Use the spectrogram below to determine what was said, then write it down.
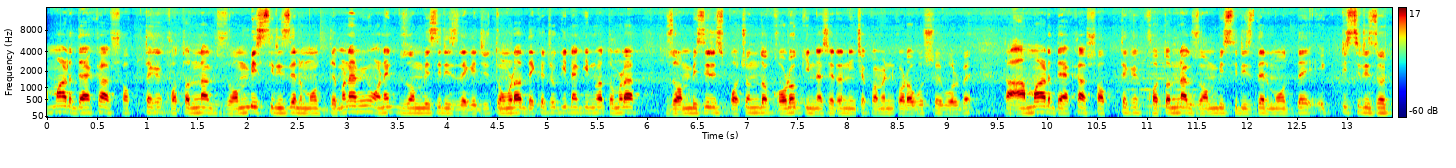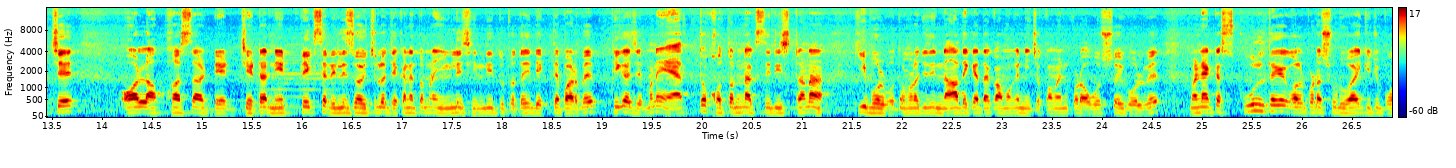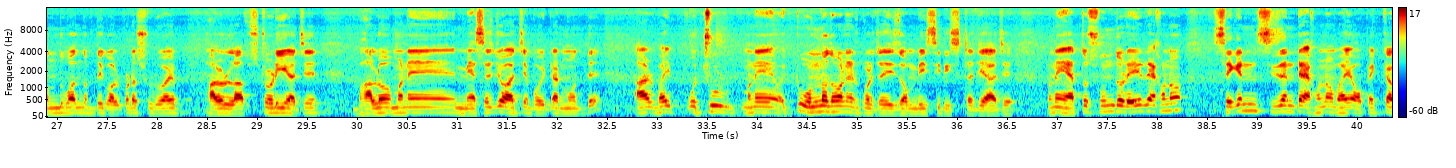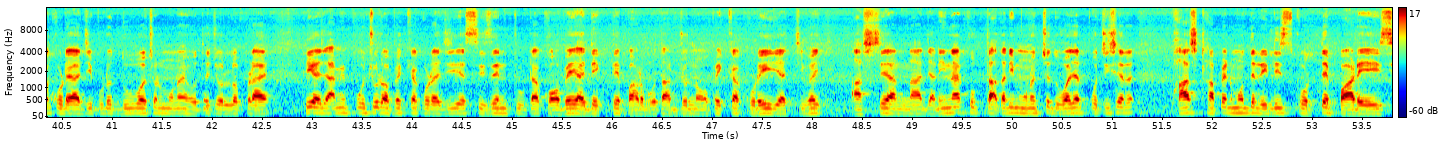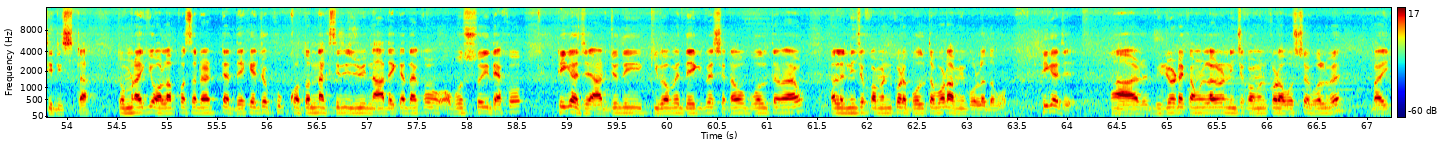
আমার দেখা সব থেকে খতরনাক জম্বি সিরিজের মধ্যে মানে আমি অনেক জম্বি সিরিজ দেখেছি। তোমরা দেখেছ কি না কিংবা তোমরা জম্বি সিরিজ পছন্দ করো কি না সেটা নিচে কমেন্ট করো অবশ্যই বলবে। তা আমার দেখা সব থেকে খতরনাক জম্বি সিরিজদের মধ্যে একটি সিরিজ হচ্ছে অল আফাস ডেড যেটা নেটফ্লিক্সে রিলিজ হয়েছিল, যেখানে তোমরা ইংলিশ হিন্দি দুটোতেই দেখতে পারবে। ঠিক আছে? মানে এত খতরনাক সিরিজটা না, কি বলব? তোমরা যদি না দেখে থাকো, আমাকে নিচে কমেন্ট করে অবশ্যই বলবে। মানে একটা স্কুল থেকে গল্পটা শুরু হয়, কিছু বন্ধু বান্ধব দিয়ে গল্পটা শুরু হয়, ভালো লাভ স্টোরি আছে। ভালো মানে মেসেজও আছে বইটার মধ্যে। আর ভাই প্রচুর মানে একটু অন্য ধরনের করেছে এই জম্বি সিরিজটা যে আছে। মানে এত সুন্দর। এর এখনও সেকেন্ড সিজনটা এখনও ভাই অপেক্ষা করে আছি। পুরো দু বছর মনে হয় হতে চলল প্রায়। ঠিক আছে, আমি প্রচুর অপেক্ষা করে আছি যে সিজন টুটা কবে দেখতে পারব, তার জন্য অপেক্ষা করেই যাচ্ছি ভাই। আসছে আর না, জানি না, খুব তাড়াতাড়ি মনে হচ্ছে দু হাজার পঁচিশের ফার্স্ট হাফের মধ্যে রিলিজ করতে পারে এই সিরিজটা তোমরা কি অলাপাসাডারটা দেখেছ? খুব খতরনাক সিরিজ যদি না দেখে থাকো, অবশ্যই দেখো। ঠিক আছে, আর যদি কীভাবে দেখবে সেটাও বলতে পারো। তাহলে নিচে কমেন্ট করে বলতে পারো, আমি বলে দেবো। ঠিক আছে? আর ভিডিওটা কেমন লাগল নিচে কমেন্ট করে অবশ্যই বলবে। বাই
